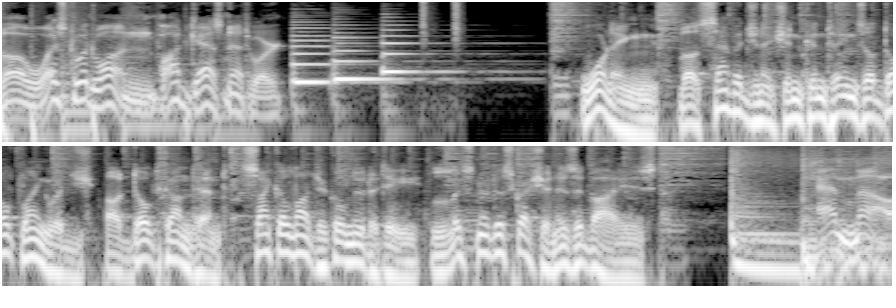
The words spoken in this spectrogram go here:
The Westwood One Podcast Network. Warning The Savage Nation contains adult language, adult content, psychological nudity. Listener discretion is advised. And now,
